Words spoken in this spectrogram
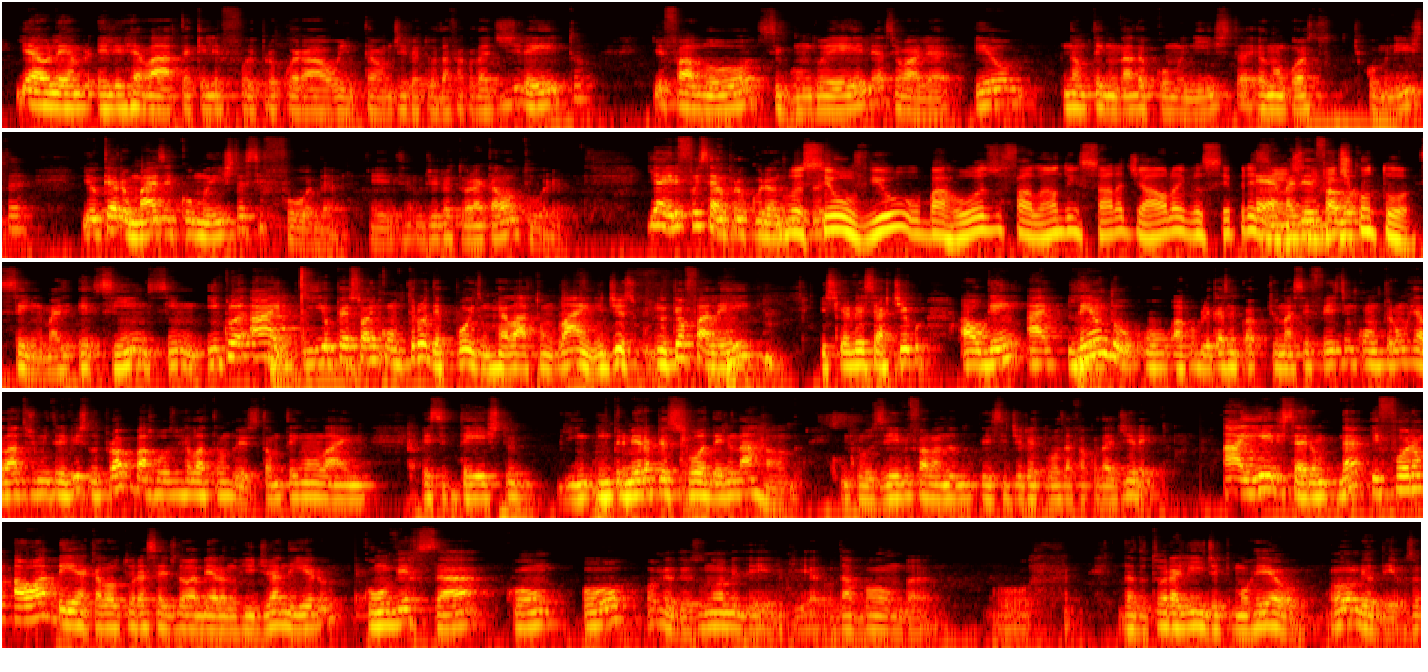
E aí eu lembro, ele relata que ele foi procurar o então diretor da Faculdade de Direito, que falou, segundo ele, assim, olha, eu não tenho nada comunista, eu não gosto de comunista, e eu quero mais é comunista se foda. Esse é o diretor àquela altura. E aí ele foi saiu procurando. Você ouviu o Barroso falando em sala de aula e você presente. É, mas ele falou, te contou. Sim, mas sim, sim. Inclu... Ah, e o pessoal encontrou depois um relato online disso. No que eu falei, escrevi esse artigo, alguém, lendo o, a publicação que o Nassi fez, encontrou um relato de uma entrevista do próprio Barroso relatando isso. Então tem online esse texto em, em primeira pessoa dele narrando, inclusive falando desse diretor da Faculdade de Direito. Aí eles saíram, né? E foram ao AB, aquela altura a sede da OAB era no Rio de Janeiro, conversar com o. Oh meu Deus, o nome dele, que era o da bomba, o, da doutora Lídia que morreu. Oh meu Deus,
